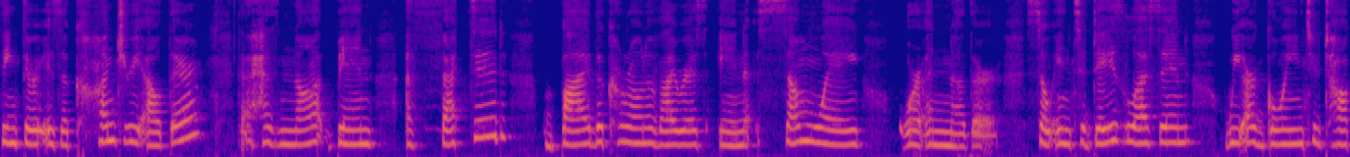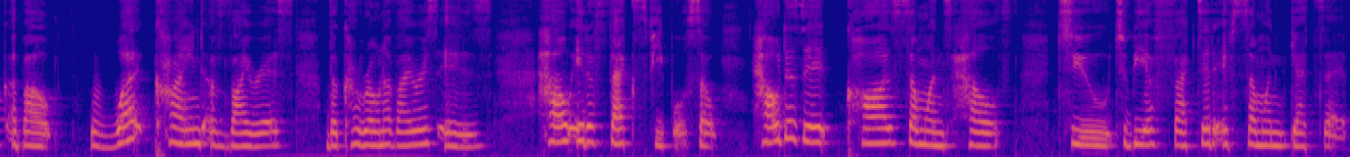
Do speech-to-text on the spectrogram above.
think there is a country out there that has not been affected by the coronavirus in some way or another. So, in today's lesson, we are going to talk about what kind of virus the coronavirus is, how it affects people. So, how does it cause someone's health to to be affected if someone gets it?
